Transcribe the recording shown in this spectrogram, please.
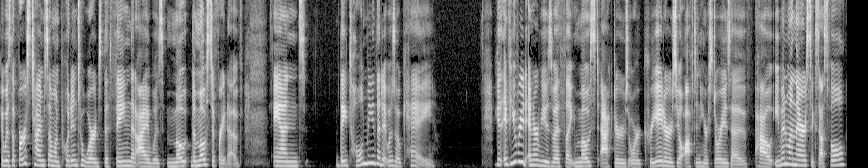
it was the first time someone put into words the thing that I was mo- the most afraid of. And they told me that it was okay. Because if you read interviews with like most actors or creators, you'll often hear stories of how even when they're successful,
